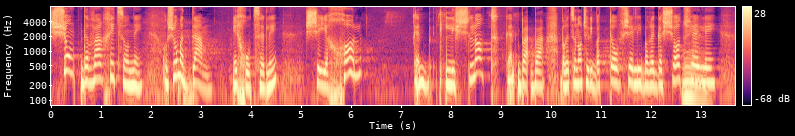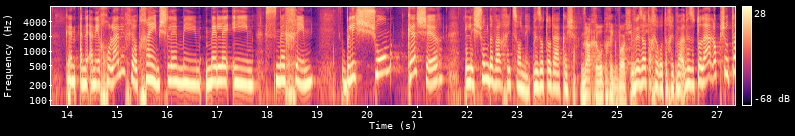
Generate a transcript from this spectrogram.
שום דבר חיצוני, או שום אדם מחוצה לי, שיכול כן, לשלוט, כן, ב, ב, ברצונות שלי, בטוב שלי, ברגשות שלי, כן, אני, אני יכולה לחיות חיים שלמים, מלאים, שמחים, בלי שום קשר לשום דבר חיצוני, וזאת תודעה קשה. זה החירות הכי גבוהה שלי. וזאת החירות הכי גבוהה, וזאת תודעה לא פשוטה,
